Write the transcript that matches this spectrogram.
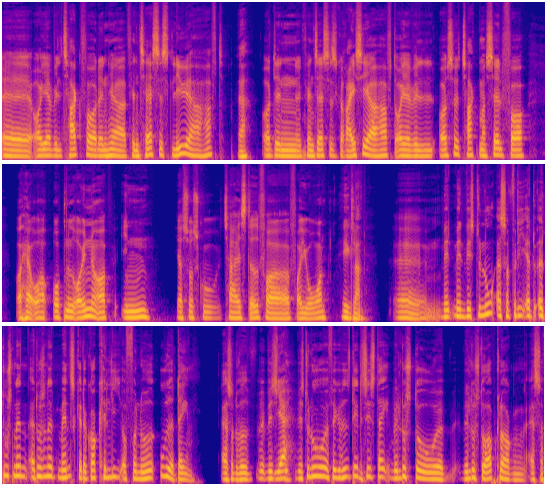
Øh, og jeg vil takke for den her fantastiske liv, jeg har haft. Ja. Og den fantastiske rejse, jeg har haft. Og jeg vil også takke mig selv for at have åbnet øjnene op, inden jeg så skulle tage afsted fra, fra jorden. Helt klart. Øh, Men, men hvis du nu, altså fordi, er du, er, du sådan en, er du sådan et menneske, der godt kan lide at få noget ud af dagen? Altså du ved, hvis, Ja. hvis du nu fik at vide, det er det sidste dag, vil du stå, øh, vil du stå op klokken altså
